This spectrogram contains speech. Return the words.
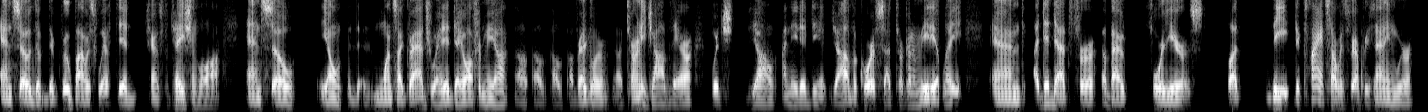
And so the the group I was with did transportation law, and so you know, once I graduated, they offered me a a, a, a regular attorney job there, which you know I needed the job. Of course, I took it immediately, and I did that for about four years. But the the clients I was representing were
